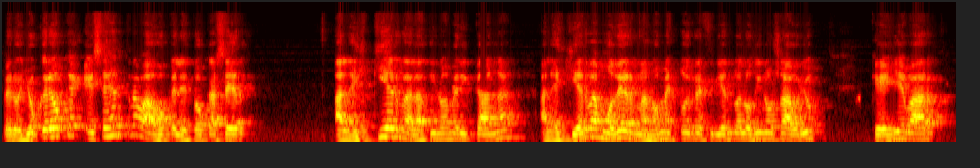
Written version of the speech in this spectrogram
Pero yo creo que ese es el trabajo que le toca hacer a la izquierda latinoamericana, a la izquierda moderna, no me estoy refiriendo a los dinosaurios, que es llevar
